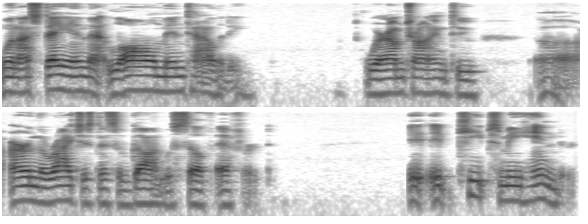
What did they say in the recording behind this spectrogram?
when I stay in that law mentality where I'm trying to uh, earn the righteousness of God with self effort, it, it keeps me hindered.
